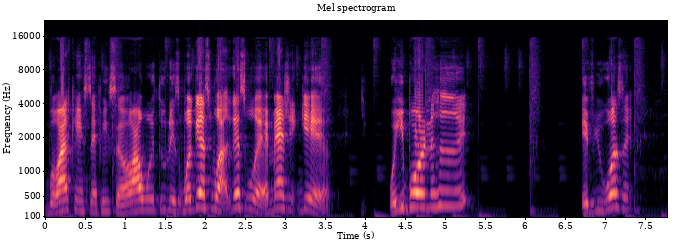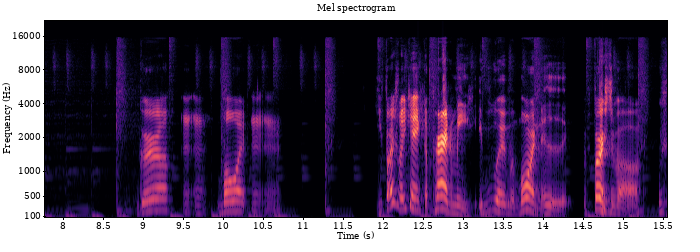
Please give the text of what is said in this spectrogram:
But I can't say people say, "Oh, I went through this." Well, guess what? Guess what? Imagine, yeah, were you born in the hood? If you wasn't, girl, mm-mm. boy, mm-mm. You first of all, you can't compare to me if you weren't even born in the hood. First of all. but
